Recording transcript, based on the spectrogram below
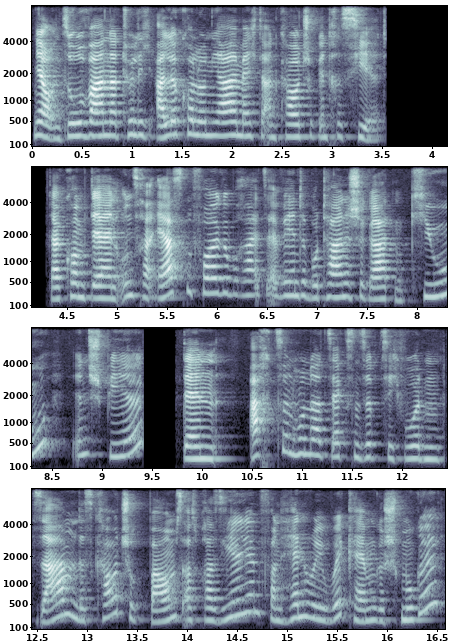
Ja, und so waren natürlich alle Kolonialmächte an Kautschuk interessiert. Da kommt der in unserer ersten Folge bereits erwähnte botanische Garten Kew ins Spiel, denn 1876 wurden Samen des Kautschukbaums aus Brasilien von Henry Wickham geschmuggelt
